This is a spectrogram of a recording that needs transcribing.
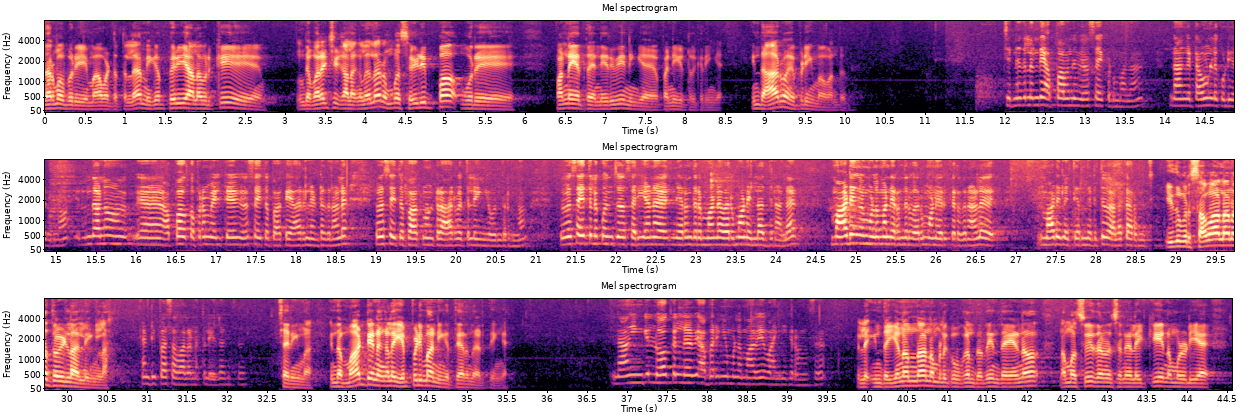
தருமபுரி மாவட்டத்தில் மிகப்பெரிய அளவிற்கு இந்த வறட்சி காலங்களில் ரொம்ப செழிப்பாக ஒரு பண்ணையத்தை நிறுவி நீங்கள் பண்ணிக்கிட்டு இருக்கிறீங்க. இந்த ஆர்வம் எப்படிங்கம்மா வந்தது? சின்னதுலேருந்தே அப்பா வந்து விவசாய குடும்பம் தான். நாங்கள் டவுனில் குடியிருந்தோம். இருந்தாலும் அப்பாவுக்கு அப்புறமேல்ட்டு விவசாயத்தை பார்க்க யாரும் இல்லைன்றதுனால விவசாயத்தை பார்க்கணுன்ற ஆர்வத்தில் இங்கே வந்திருந்தோம். விவசாயத்தில் கொஞ்சம் சரியான நிரந்தரமான வருமானம் இல்லாததுனால மாடுகள் மூலமாக நிரந்தர வருமானம் இருக்கிறதுனால மாடுகளை தேர்ந்தெடுத்து வளர்க்க ஆரம்பித்தோம் இது ஒரு சவாலான தொழிலா இல்லைங்களா? கண்டிப்பாக சவாலான தொழில் தாங்க சார். சரிங்கம்மா. இந்த மாட்டினங்களை எப்படிம்மா நீங்கள் தேர்ந்தெடுத்தீங்க? நாங்கள் இங்கே லோக்கலில் வியாபாரிங்க மூலமாகவே வாங்கிக்கிறோங்க சார். இல்லை இந்த இனம் தான் நம்மளுக்கு உகந்தது. இந்த இனம் நம்ம சுயதனுச நிலைக்கு நம்மளுடைய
